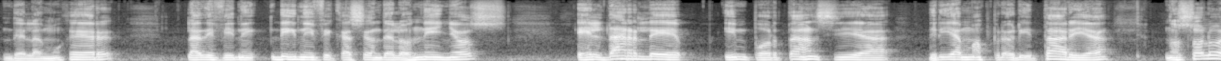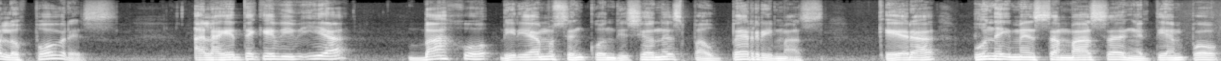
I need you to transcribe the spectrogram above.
de la mujer, la dignificación de los niños, el darle importancia, diríamos, prioritaria, no solo a los pobres, a la gente que vivía bajo, diríamos, en condiciones paupérrimas, que era una inmensa masa en el tiempo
